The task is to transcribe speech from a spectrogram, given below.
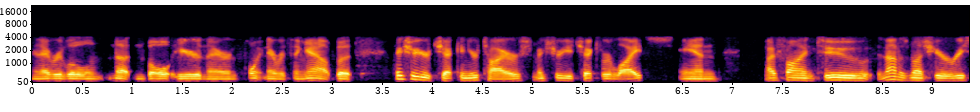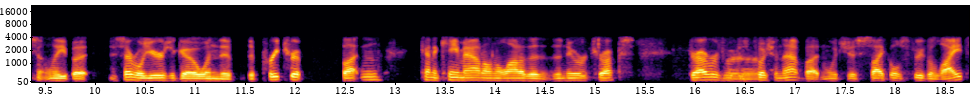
and every little nut and bolt here and there and pointing everything out. But make sure you're checking your tires. Make sure you check your lights. And I find too, not as much here recently, but several years ago when the the pre-trip button kind of came out on a lot of the, the newer trucks. Drivers were just uh-huh. pushing that button, which just cycles through the lights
